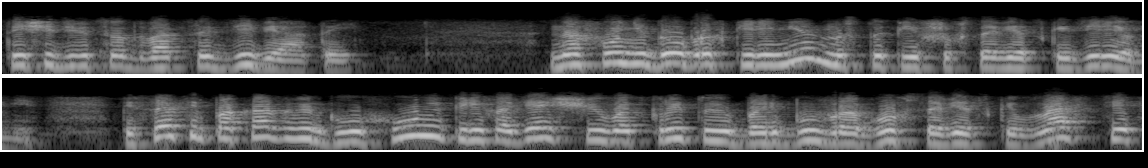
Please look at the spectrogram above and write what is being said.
1929 на фоне добрых перемен, наступивших в советской деревне, писатель показывает глухую, переходящую в открытую борьбу врагов советской власти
